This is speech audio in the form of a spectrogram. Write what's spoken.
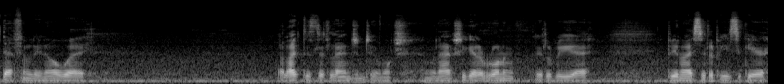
Definitely no way. I like this little engine too much. When I actually get it running, it'll be, uh, be a nice little piece of gear.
